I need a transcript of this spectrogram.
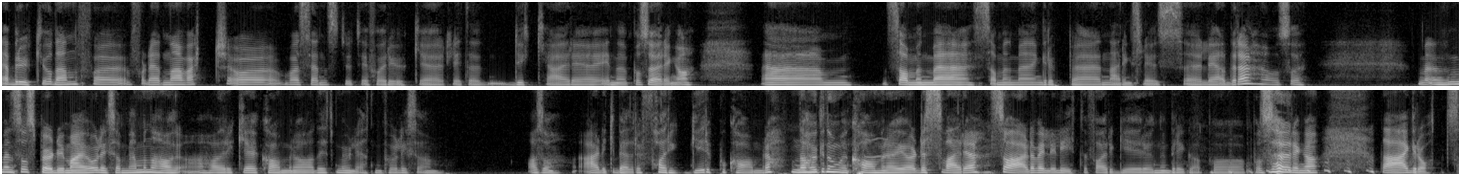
jeg bruker jo den for, for, det den er verdt. Og var senest ute i forrige uke et lite dykk her inne på Sørenga. Sammen med, sammen med en gruppe næringslivsledere. Så, men, men, så spør de meg jo liksom Ja, men har, har ikke kameraet ditt muligheten for liksom Altså, er det ikke bedre farger på kamera? Det har jo ikke noe med kamera å gjøre. Dessverre så er det veldig lite farger under brygga på, på Søringa. Det er grått.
